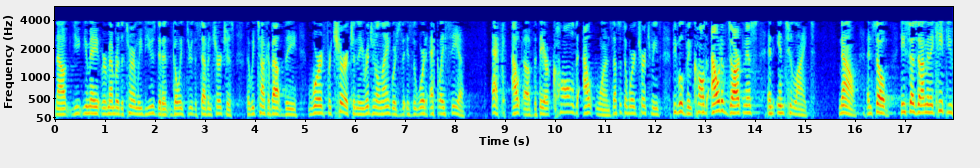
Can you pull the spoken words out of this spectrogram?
Now, you, you, may remember the term, we've used it going through the seven churches, that we talk about the word for church in the original language is the word ecclesia. Ek, out of, that they are called out ones. That's what the word church means. People have been called out of darkness and into light. Now, and so he says that I'm going to keep you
